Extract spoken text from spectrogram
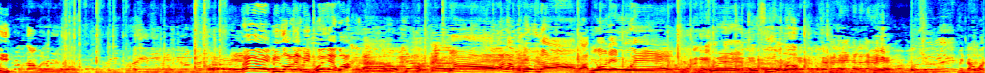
ပြီဟေးပြီးသွားပြန်ပြီထွေးငယ်ကွာယောအဲ့ဒါမတွေ့ဘူးလားငါပြောတယ်တွဲတွဲဒီစီးရတော့ကဲခဲခဲခဲမင်းနောက်ပါ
